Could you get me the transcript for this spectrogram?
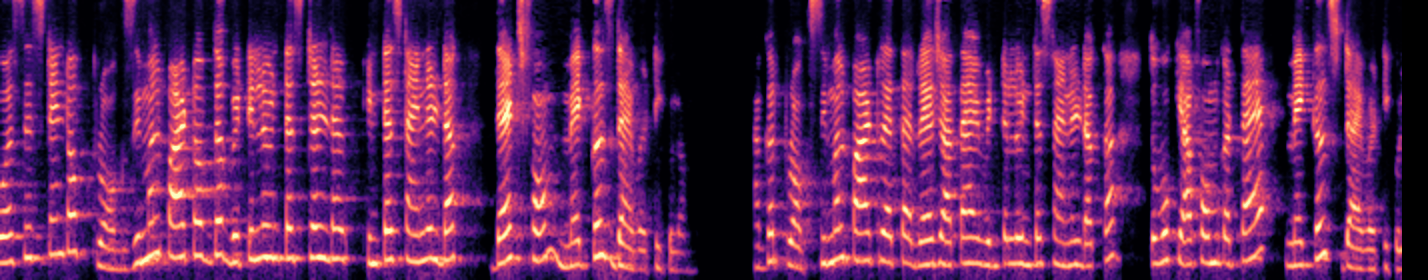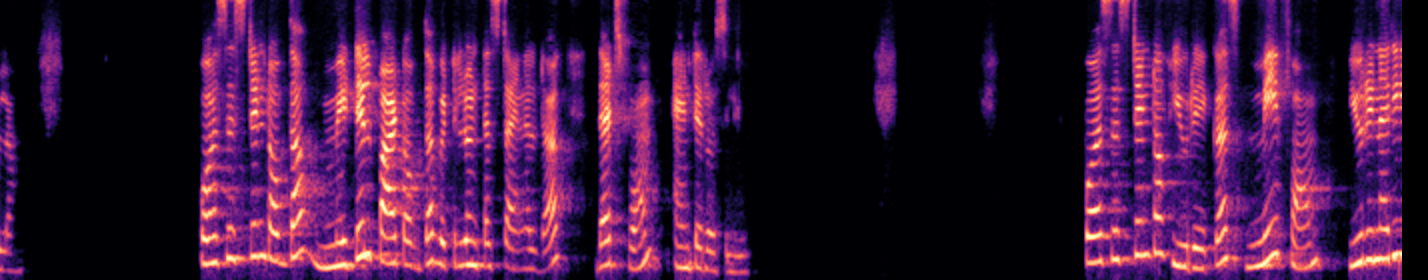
persistent of proximal part of the vitellointestinal intestinal duct that's from Meckel's diverticulum. अगर प्रॉक्सिमल पार्ट रहता रह जाता है विंटरलो इंटेस्टाइनल डक का तो वो क्या फॉर्म करता है Meckel's diverticulum persistent of the middle part of the vitellointestinal duct that's form enterocoel. Persistent of urachus may form urinary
